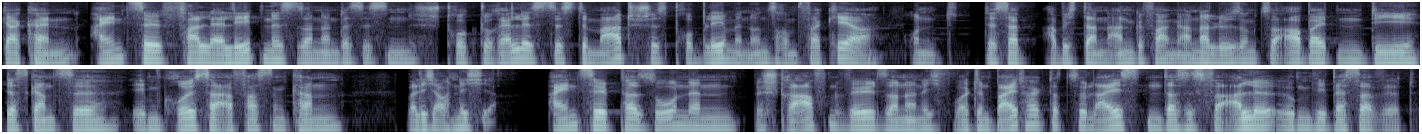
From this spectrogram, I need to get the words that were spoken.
gar kein Einzelfallerlebnis, sondern das ist ein strukturelles, systematisches Problem in unserem Verkehr. Und deshalb habe ich dann angefangen, an einer Lösung zu arbeiten, die das Ganze eben größer erfassen kann, weil ich auch nicht Einzelpersonen bestrafen will, sondern ich wollte einen Beitrag dazu leisten, dass es für alle irgendwie besser wird.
